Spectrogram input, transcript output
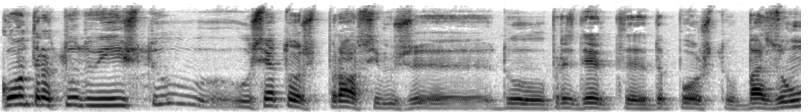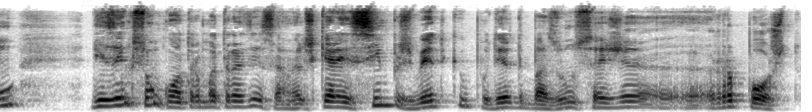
contra tudo isto, os setores próximos do presidente deposto Bazoum dizem que são contra uma transição. Eles querem simplesmente que o poder de Bazoum seja eh, reposto.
